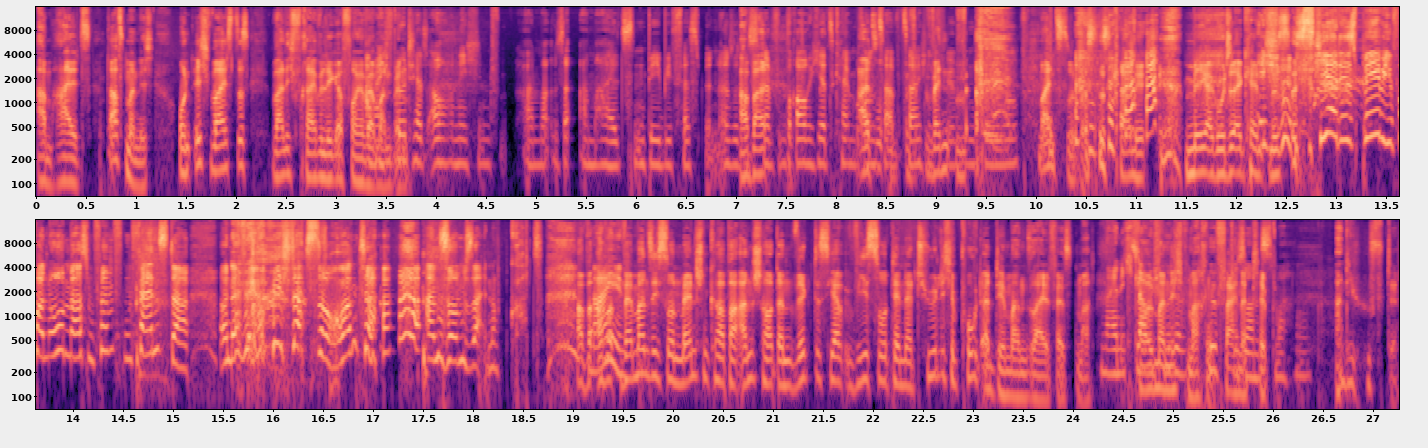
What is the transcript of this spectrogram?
Am Hals. Darf man nicht. Und ich weiß das, weil ich freiwilliger Feuerwehrmann ich bin. würde jetzt auch nicht am, am Hals ein Baby festbinden. Also das, Aber- dafür brauche ich jetzt kein Also, Bronzeabzeichen wenn, für. Meinst du, dass das keine mega gute Ich, Erkenntnis ist? hier, das Baby von oben aus dem fünften Fenster. Und dann werfe ich das so runter an so einem Seil. Oh Gott. Aber, Nein. aber wenn man sich so einen Menschenkörper anschaut, dann wirkt es ja wie so der natürliche Punkt, an dem man ein Seil festmacht. Nein, ich Soll glaube, ich man würde nicht machen. Hüfte Kleiner Tipp. machen. An die Hüfte.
